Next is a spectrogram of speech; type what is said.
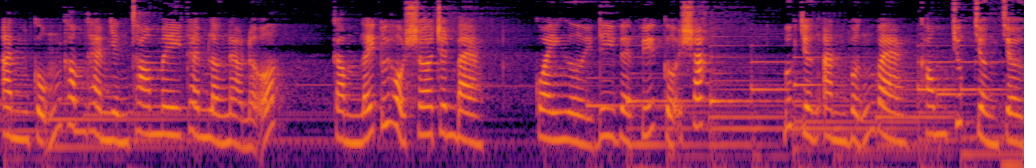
Anh cũng không thèm nhìn Tommy thêm lần nào nữa, cầm lấy túi hồ sơ trên bàn, quay người đi về phía cửa sắt. Bước chân anh vững vàng, không chút chần chừ.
